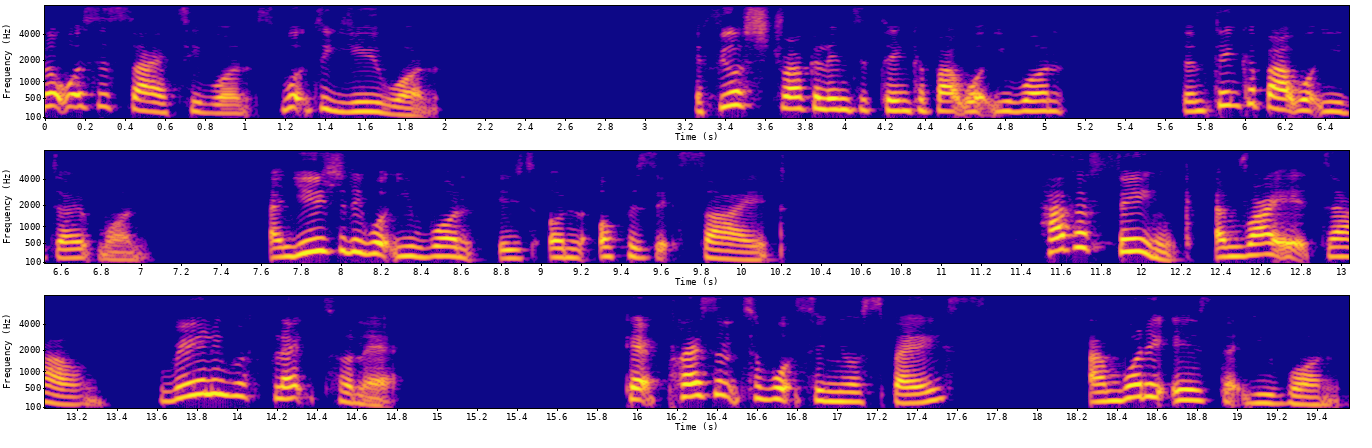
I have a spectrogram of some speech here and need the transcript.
not what society wants. What do you want? If you're struggling to think about what you want, then think about what you don't want. And usually, what you want is on opposite side. Have a think and write it down. Really reflect on it. Get present to what's in your space and what it is that you want.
